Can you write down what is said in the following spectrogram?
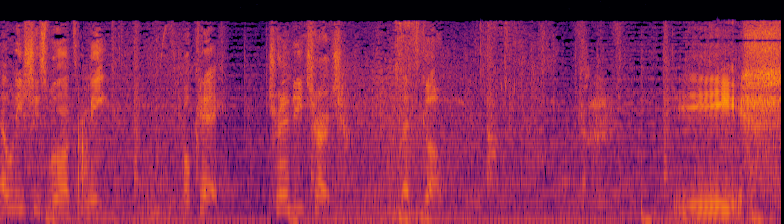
At least she's willing to meet. Okay, Trinity Church. Let's go. Yeesh.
